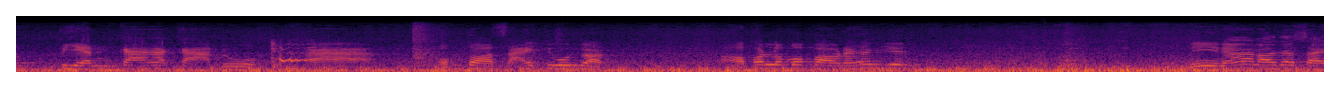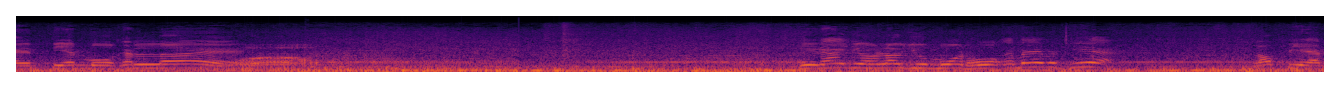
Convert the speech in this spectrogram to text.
ทเปลี่ยนกลางอากาศดูอ่าผมต่อสายจูนก่อน เอาพัดลมมาเป่าในทั้งยืนนี่นะเราจะใส่เปลี่ยนโหมดกันเลย นี่นะโยเราอยู่โหมดหกกันไหมเมื่อกี้ เราเปลี่ยน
